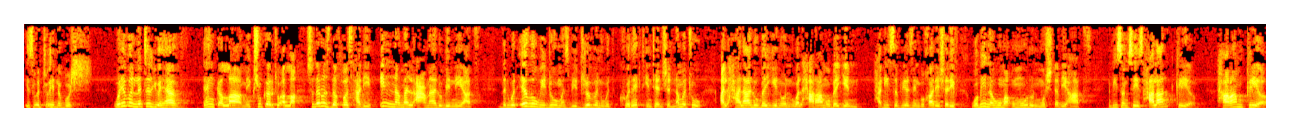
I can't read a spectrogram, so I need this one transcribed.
is worth two in a bush. Whatever little you have, thank Allah, make shukr to Allah. So that was the first hadith. إِنَّمَا الْأَعْمَالُ بِالنِّيَّاتِ that whatever we do must be driven with correct intention. Number two, al-halalu bayyinun wal-haramu bayyin. Hadith appears in Bukhari Sharif. وَبَيْنَهُمَا أُمُورٌ مُشْتَبِهَاتٌ Nabi Sam says, halal, clear. Haram, clear.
